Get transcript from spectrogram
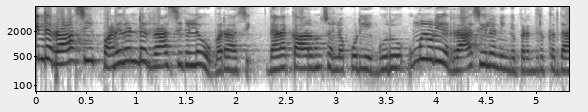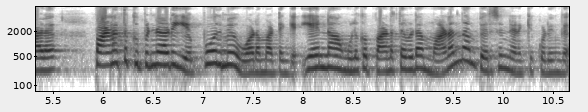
இந்த ராசி பன்னிரெண்டு ராசிகளில் உபராசி. தனக்காரன் சொல்லக்கூடிய குரு உங்களுடைய ராசியில் நீங்கள் பிறந்திருக்கிறதால பணத்துக்கு பின்னாடி எப்போதுமே ஓட மாட்டீங்க. ஏன்னா உங்களுக்கு பணத்தை விட மனந்தான் பெருசுன்னு நினைக்கக்கூடியங்க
